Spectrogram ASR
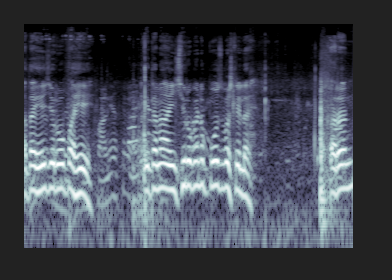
आता हे जे रोप आहे हे त्यांना ऐंशी रुपयानं पोच बसलेलं आहे. कारण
